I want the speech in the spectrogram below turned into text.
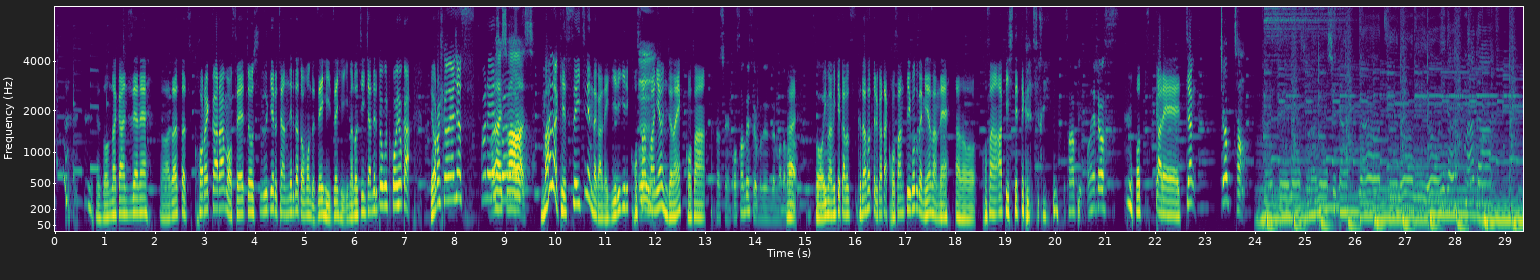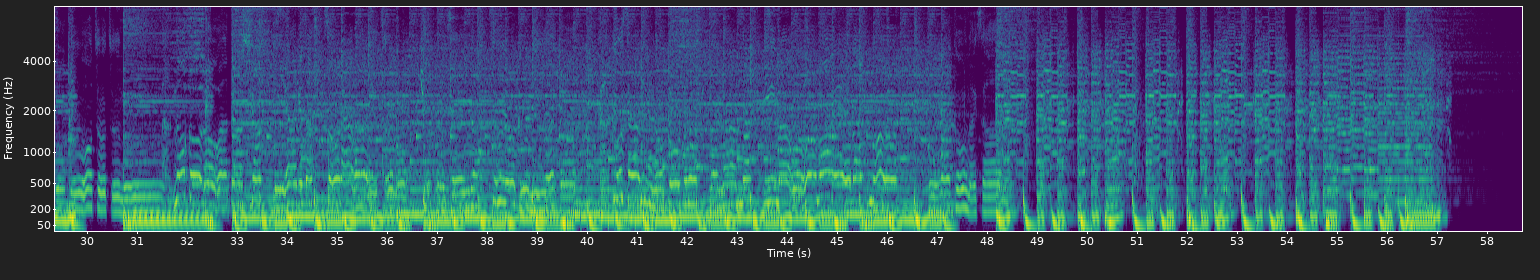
そんな感じでね、私たちこれからも成長し続けるチャンネルだと思うんで、ぜひぜひ今のうちにチャンネル登録、高評価、よろしくお願いしますおお願いします。まだ結成1年だからね、ギリギリ子さん間に合うんじゃない、子さん。確かに、子さんですよ、全然まだまだ。はい。そう、今見てくださってる方は子さんっていうことで皆さんね、あの、子さんアピしてってください。子さんアピ、お願いします。お疲れちゃんチョップちゃん。快晴の空の下夏の匂いがまた僕を包む。あの頃私が見上げた空はいつも境界線が強く見えた。たくさんのことを学んだ今を思えばもう怖くないさ。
